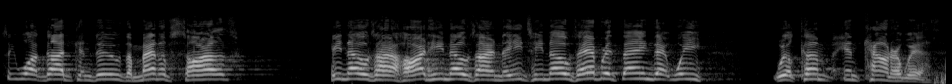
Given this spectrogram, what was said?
See what God can do? The man of sorrows. He knows our heart. He knows our needs. He knows everything that we will come encounter with.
